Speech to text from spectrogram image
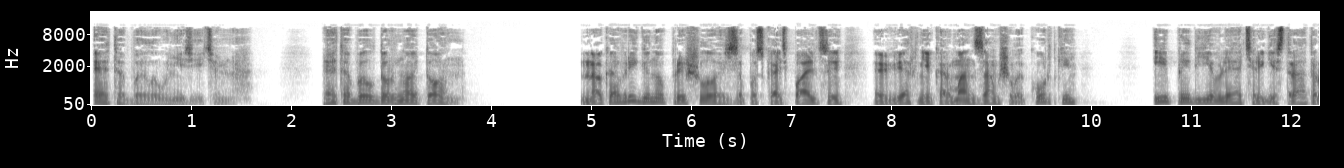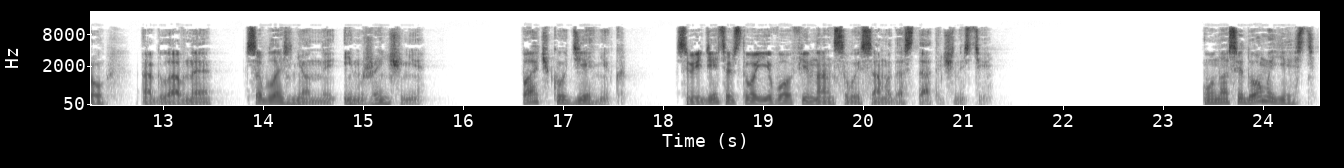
Это было унизительно. Это был дурной тон. Но Ковригину пришлось запускать пальцы в верхний карман замшевой куртки и предъявлять регистратору, а главное, соблазненной им женщине, пачку денег, свидетельство его финансовой самодостаточности. «У нас и дома есть»,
